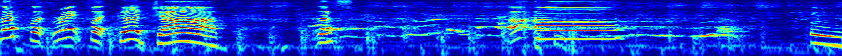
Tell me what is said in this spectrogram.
left foot, right foot. Good job. That's. Uh oh. Ooh.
